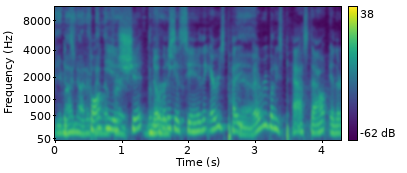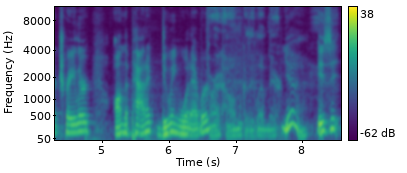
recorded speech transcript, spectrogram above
You it's might not foggy as shit. nobody first- can see anything. Everybody's, pa- Yeah. everybody's passed out in their trailer on the paddock doing whatever. Or at home because he lived there. yeah. Is it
